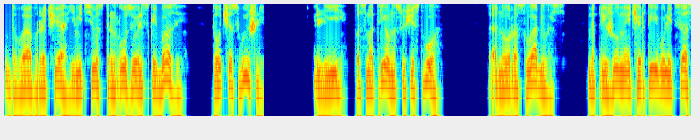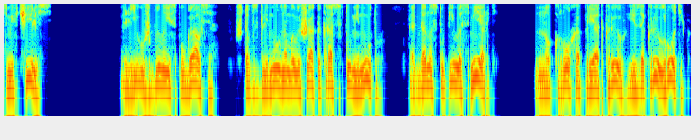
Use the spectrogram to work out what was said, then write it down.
Два врача и медсестры Розуэльской базы тотчас вышли. Ли посмотрел на существо. Оно расслабилось, напряженные черты его лица смягчились. Ли уж было испугался, что взглянул на малыша как раз в ту минуту, когда наступила смерть. Но Кроха приоткрыл и закрыл ротик.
